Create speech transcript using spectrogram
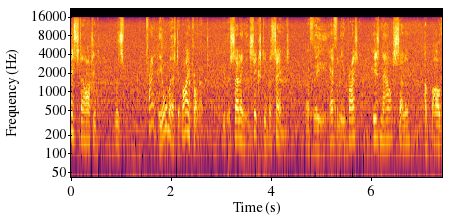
I started was frankly almost a byproduct. It was selling at 60% of the ethylene price, is now selling above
